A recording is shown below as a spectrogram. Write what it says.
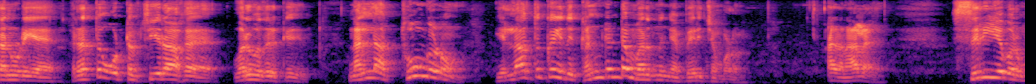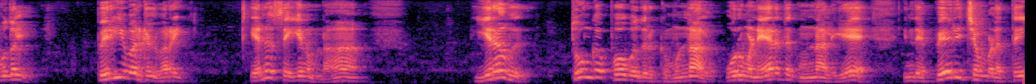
தன்னுடைய இரத்த ஓட்டம் சீராக வருவதற்கு நல்லா தூங்கணும். எல்லாத்துக்கும் இது கண்கண்ட மருந்துங்க பேரிச்சம்பழம். அதனால் சிறியவர் முதல் பெரியவர்கள் வரை என்ன செய்யணும்னா இரவு தூங்க போவதற்கு முன்னால் ஒரு மணி நேரத்துக்கு முன்னாலேயே இந்த பேரிச்சம்பளத்தை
